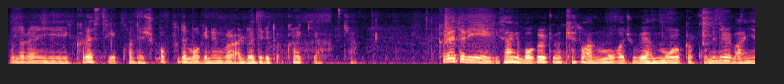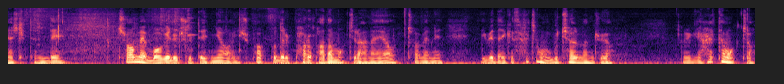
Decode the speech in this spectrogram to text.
오늘은 이 크레스트 개코한테 슈퍼푸드 먹이는 걸 알려드리도록 할게요. 자, 크레들이 이상하게 먹이를 주면 계속 안 먹어가지고 왜 안 먹을까 고민을 많이 하실 텐데 처음에 먹이를 줄 때는요 이 슈퍼푸드를 바로 받아 먹질 않아요. 처음에는 입에다 이렇게 살짝 묻혀만 줘요. 그리고 핥아 먹죠.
